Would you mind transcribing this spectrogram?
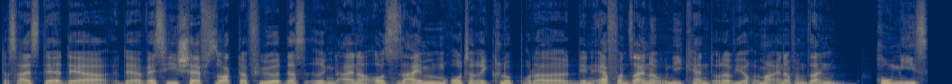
Das heißt, der, der, der Wessi-Chef sorgt dafür, dass irgendeiner aus seinem Rotary Club oder den er von seiner Uni kennt oder wie auch immer einer von seinen Homies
